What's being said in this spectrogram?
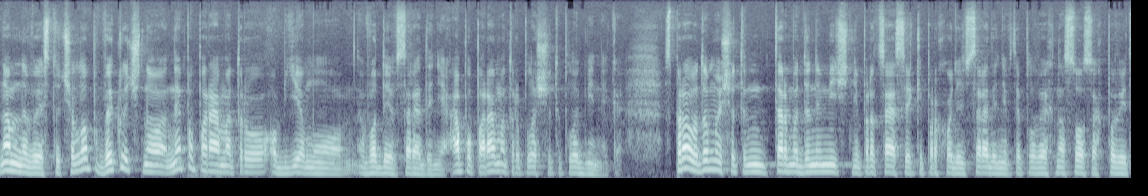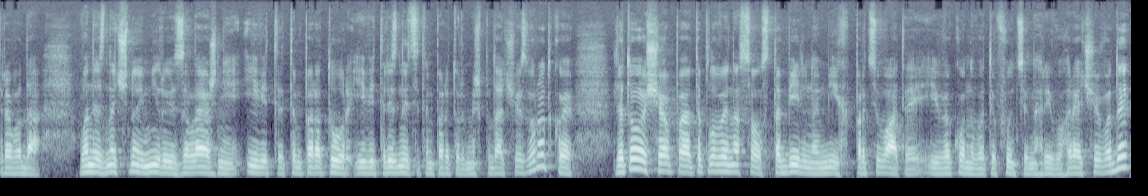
нам не вистачило б виключно не по параметру об'єму води всередині, а по параметру площі теплообмінника. Справа в тому, що термодинамічні процеси, які проходять всередині всередині в теплових насосах повітря-вода, вони значною мірою залежні і від температур, і від різниці температур між подачою і звороткою. Для того, щоб е, тепловий насос стабільно міг працювати і виконувати функцію нагріву гарячої води,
